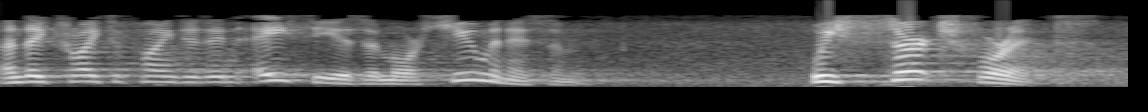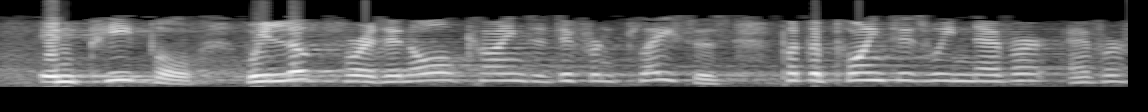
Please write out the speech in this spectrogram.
and they try to find it in atheism or humanism. We search for it in people. We look for it in all kinds of different places. But the point is we never ever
